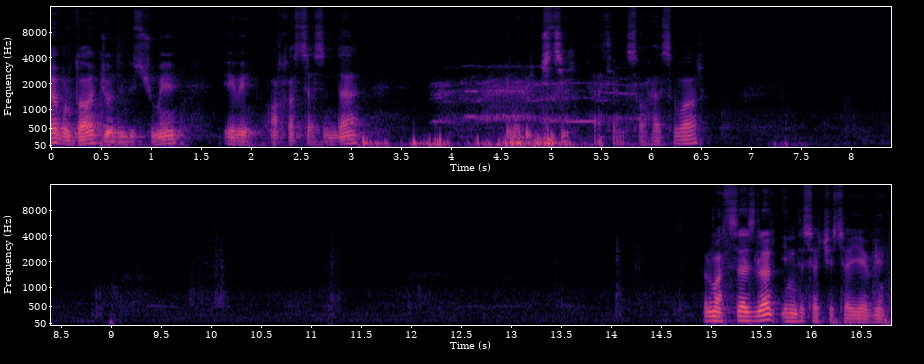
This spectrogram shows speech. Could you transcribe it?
Və burada gördüyünüz kimi evin arxa hissəsində belə bir kiçik hətyan sahəsi var. Hörmətli izləyicilər, indi isə keçək evin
